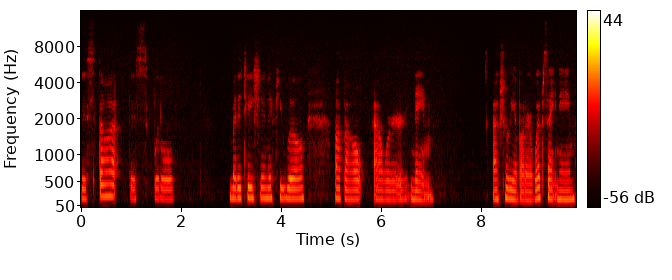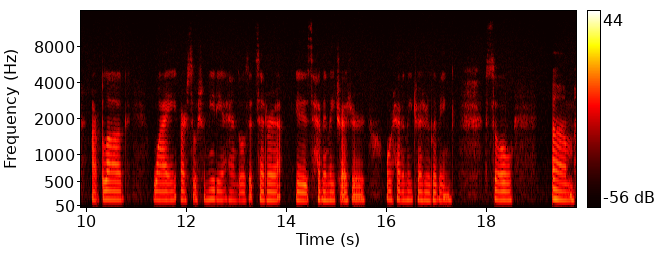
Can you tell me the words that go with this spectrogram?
this thought, this little meditation, if you will, about our name. Actually, about our website name, our blog, why our social media handles, etc., is Heavenly Treasure or Heavenly Treasure Living. So, um,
